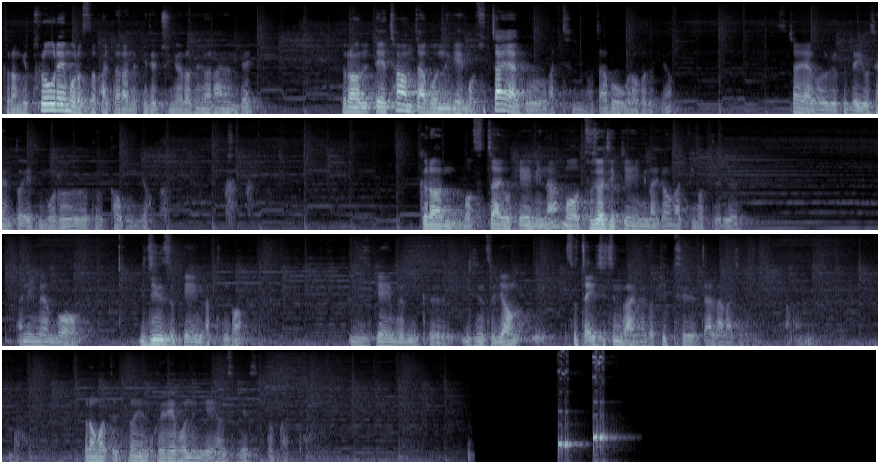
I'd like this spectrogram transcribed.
그런 게 프로그래머로서 발달하는 게 굉장히 중요하다고 생각을 하는데 그럴 때 처음 짜보는 게 뭐 숫자 야구 같은 거 짜보고 그러거든요. 숫자 야구를 근데 요새는 또 애들 모르더군요. 그런 뭐 숫자 야구 게임이나 뭐 두저지 게임이나 이런 같은 것들을 아니면 뭐 이진수 게임 같은 거이 게임은 그 이진수 영 숫자 일치 증가하면서 비트 잘라가지고 말하는 뭐 그런 것들 프로그램 구해보는 게 연습이었었던 것 같아요.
